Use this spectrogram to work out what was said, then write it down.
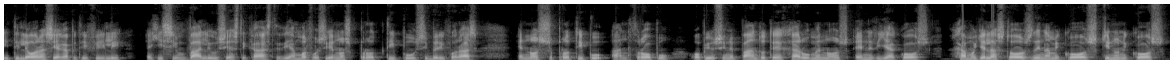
Η τηλεόραση, αγαπητοί φίλοι, έχει συμβάλει ουσιαστικά στη διαμόρφωση ενός προτύπου συμπεριφοράς, ενός προτύπου ανθρώπου, ο οποίος είναι πάντοτε χαρούμενος, ενεργειακός, χαμογελαστός, δυναμικός, κοινωνικός,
